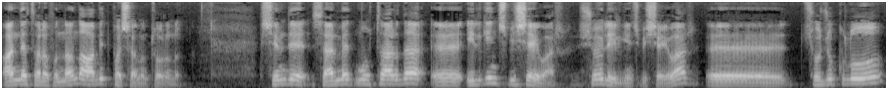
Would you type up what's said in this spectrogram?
Anne tarafından da Abid Paşa'nın torunu. Şimdi Sermet Muhtar'da e, ilginç bir şey var. Şöyle ilginç bir şey var. E, çocukluğu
